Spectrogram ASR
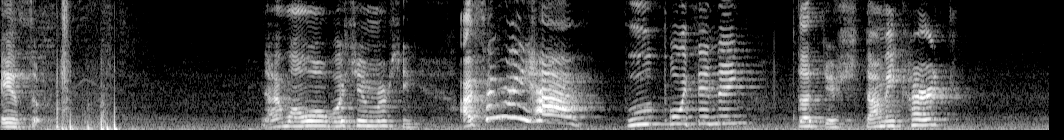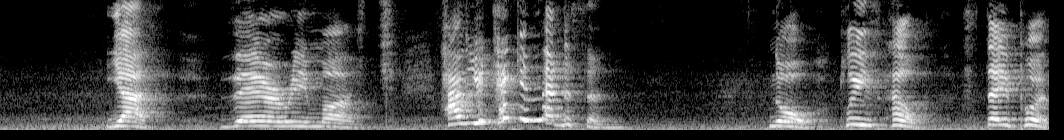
Answer. 911, what's your mercy? I think we have food poisoning. Does your stomach hurt? Yes, very much. Have you taken medicine? No, please help. Stay put.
